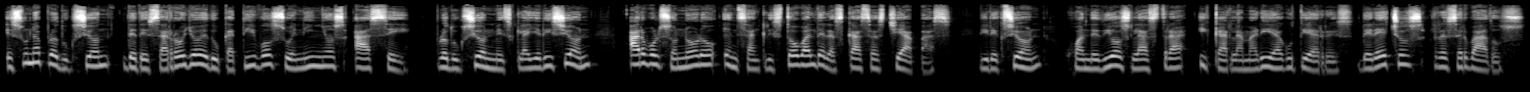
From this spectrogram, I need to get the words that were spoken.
es una producción de Desarrollo Educativo Sue Niños AC. Producción, mezcla y edición, Árbol Sonoro en San Cristóbal de las Casas, Chiapas. Dirección, Juan de Dios Lastra y Carla María Gutiérrez. Derechos reservados.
